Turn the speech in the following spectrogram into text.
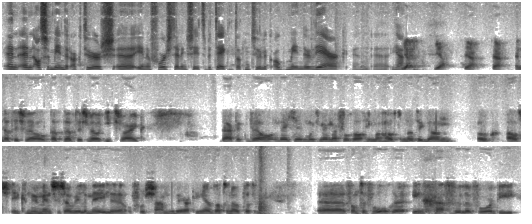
En, en als er minder acteurs eh, in een voorstelling zitten, betekent dat natuurlijk ook minder werk. En, eh, ja. Ja, ja, ja, ja. En dat is wel, dat, dat is wel iets waar ik. Daar heb ik wel een beetje moeite mee, maar vooral in mijn hoofd, omdat ik dan ook als ik nu mensen zou willen mailen of voor samenwerkingen, wat dan ook, dat ik eh, van tevoren in ga vullen voor die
